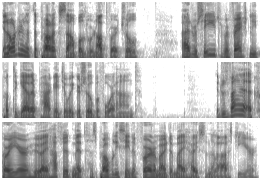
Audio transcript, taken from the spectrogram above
In order that the products sampled were not virtual, I had received a professionally put together package a week or so beforehand. It was via a courier who I have to admit has probably seen a fair amount of my house in the last year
